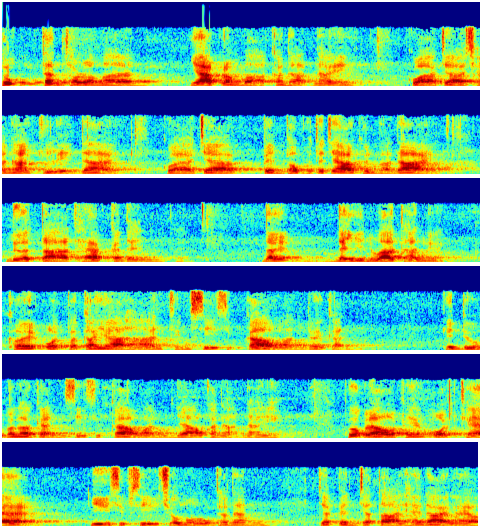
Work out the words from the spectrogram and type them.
ทุกท่านทรมาน ยากลำบากขนาดไหน กว่าจะชนะกิเลสได้ กว่าจะเป็นพระพุทธเจ้าขึ้นมาได้ เลือดตาแทบกระเด็น ได้ได้ยินว่าท่านเคยอดพระกายอาหารถึง 49 วันด้วยกัน คิดดูก็แล้วกัน 49 วันยาวขนาดไหน พวกเราเพียงอดแค่ 24 ชั่วโมงเท่านั้น จะเป็นจะตายให้ได้แล้ว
